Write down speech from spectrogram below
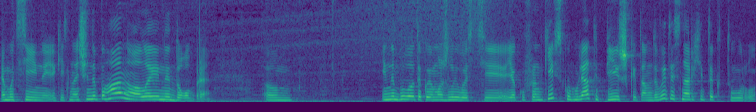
емоційний, якийсь, наче непогано, але і не добре. Ем, І не було такої можливості, як у Франківську, гуляти пішки, там, дивитись на архітектуру.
